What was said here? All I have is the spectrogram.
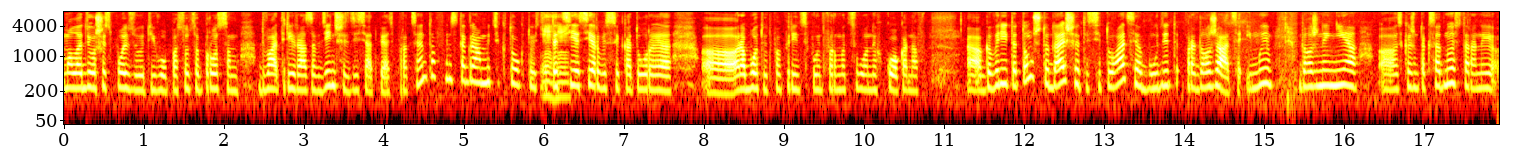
молодежь использует его по соцопросам 2-3 раза в день, 65% Инстаграм и ТикТок. То есть uh-huh. это те сервисы, которые э, работают по принципу информационных коконов. Э, говорит о том, что дальше эта ситуация будет продолжаться. И мы должны не, э, скажем так, с одной стороны, э,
